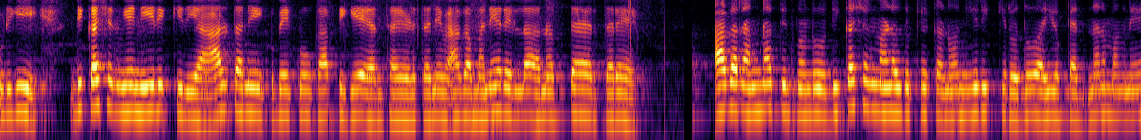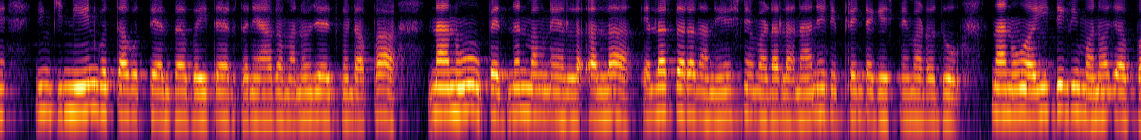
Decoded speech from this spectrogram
ಹುಡುಗಿ ಡಿಕಾಷನ್ಗೆ ನೀರು ಇಕ್ಕಿದೀಯಾ? ಹಾಲು ತಾನೇ ಇಕ್ಕಬೇಕು ಕಾಪಿಗೆ ಅಂತ ಹೇಳ್ತಾನೆ. ಆಗ ಮನೆಯವರೆಲ್ಲ ನಗ್ತಾ ಇರ್ತಾರೆ. ಆಗ ರಂಗನಾಥ್ ನಿಂತ್ಕೊಂಡು, ಡಿಕಷನ್ ಮಾಡೋದಕ್ಕೆ ಕಣೋ, ನೀರು ಇಕ್ಕಿರೋದು. ಅಯ್ಯೋ ನನ್ನ ಮಗನೇ, ನಿಂಗೆ ಇನ್ನೇನು ಗೊತ್ತಾಗುತ್ತೆ ಅಂತ ಬೈತಾ ಇರ್ತಾನೆ. ಆಗ ಮನೋಜ ಎದ್ಕೊಂಡು, ಅಪ್ಪ, ನಾನು ನನ್ನ ಮಗನೇ ಅಲ್ಲ ಅಲ್ಲ, ಎಲ್ಲರ ಥರ ನಾನು ಯೋಚನೆ ಮಾಡಲ್ಲ. ನಾನೇ ಡಿಫ್ರೆಂಟಾಗಿ ಯೋಚನೆ ಮಾಡೋದು. ನಾನು ಐದು ಡಿಗ್ರಿ ಮನೋಜ, ಅಪ್ಪ,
